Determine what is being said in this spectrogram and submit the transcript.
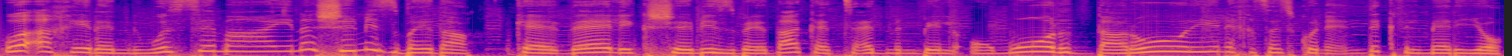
وأخيرا مستمعينا شميز بيضاء. كذلك شميز بيضاء كتعد من بين الأمور الضرورية اللي خاصها تكون عندك في الماريو.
